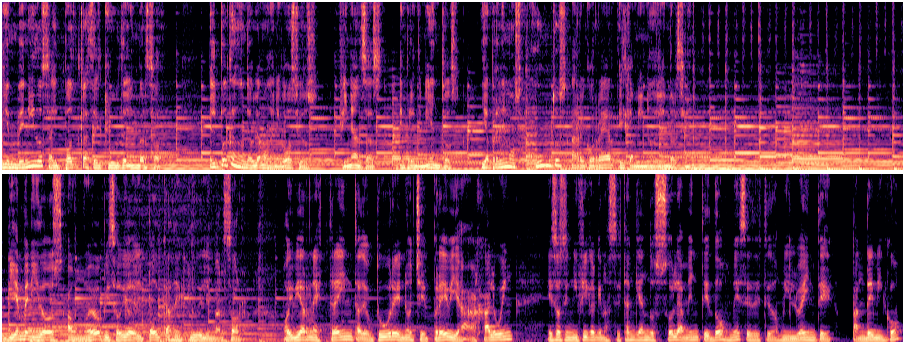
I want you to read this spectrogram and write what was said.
Bienvenidos al podcast del Club del Inversor, el podcast donde hablamos de negocios, finanzas, emprendimientos y aprendemos juntos a recorrer el camino de la inversión. Bienvenidos a un nuevo episodio del podcast del Club del Inversor. Hoy viernes 30 de octubre, noche previa a Halloween. Eso significa que nos están quedando solamente dos meses de este 2020 pandémico.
